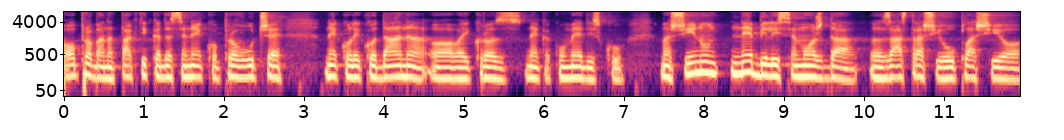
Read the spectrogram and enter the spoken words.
oprobana taktika da se neko provuče nekoliko dana ovaj kroz nekakvu medijsku mašinu ne bili se možda zastrašio, uplašio, uh,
